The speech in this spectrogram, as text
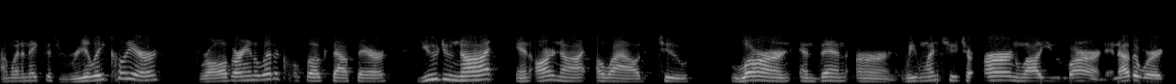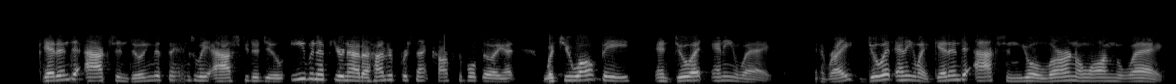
I'm going to make this really clear for all of our analytical folks out there. You do not and are not allowed to learn and then earn. We want you to earn while you learn. In other words, get into action doing the things we ask you to do, even if you're not 100% comfortable doing it, which you won't be, and do it anyway. Right? Do it anyway. Get into action. You'll learn along the way.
